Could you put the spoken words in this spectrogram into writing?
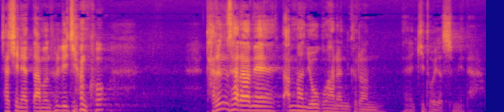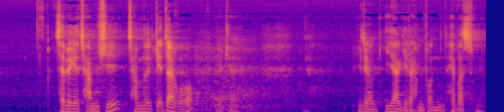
자신의 땀은 흘리지 않고 다른 사람의 땀만 요구하는 그런 기도였습니다. 새벽에 잠시 잠을 깨자고 이렇게 이야기를 한번 해봤습니다.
